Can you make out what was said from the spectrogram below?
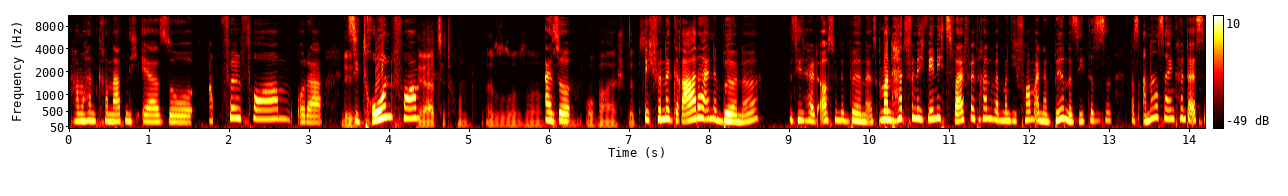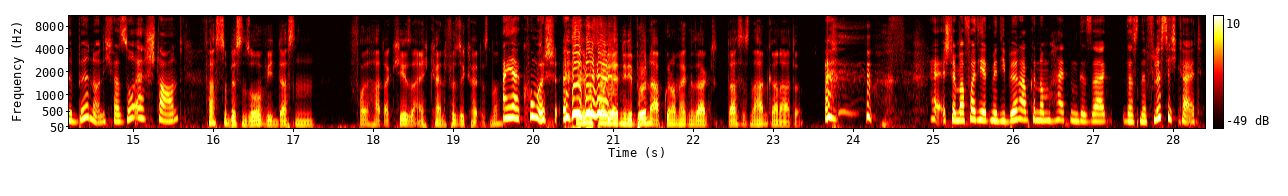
haben Handgranaten nicht eher so Apfelform oder Nee, Zitronenform? Ja, Zitronen. Also so, so Also, oval, spitz. Ich finde gerade eine Birne sieht halt aus wie eine Birne. Man hat, finde ich, wenig Zweifel dran, wenn man die Form einer Birne sieht, dass es was anderes sein könnte als eine Birne. Und ich war so erstaunt. Fast so ein bisschen so, wie das ein voll harter Käse eigentlich keine Flüssigkeit ist, ne? Ah ja, komisch. Stell dir mal vor, die hätten die Birne abgenommen hätten gesagt, das ist eine Handgranate. Stell mal vor, die hätten mir die Birne abgenommen, hätten gesagt, das ist eine Flüssigkeit.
